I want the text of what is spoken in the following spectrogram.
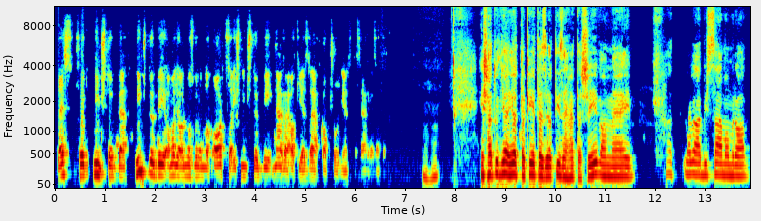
lesz, hogy nincs, többe, nincs többé a magyar mozgalomnak arca, és nincs többé neve, akihez lehet kapcsolni ezt a szervezetet. Uh-huh. És hát ugye jött a 2017-es év, amely hát legalábbis számomra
